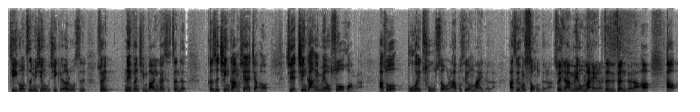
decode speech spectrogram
提供致命性武器给俄罗斯，所以那份情报应该是真的。可是秦刚现在讲哦，其实秦刚也没有说谎啦，他说。不会出售了，他不是用卖的啦，他是用送的啦，所以他没有卖了，这是真的啦哈。好，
